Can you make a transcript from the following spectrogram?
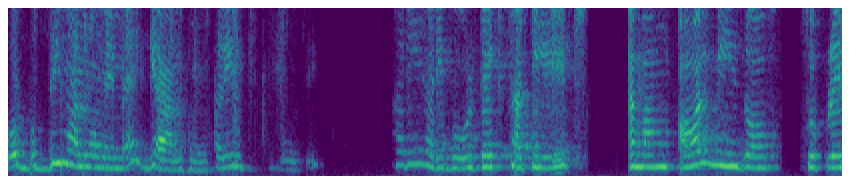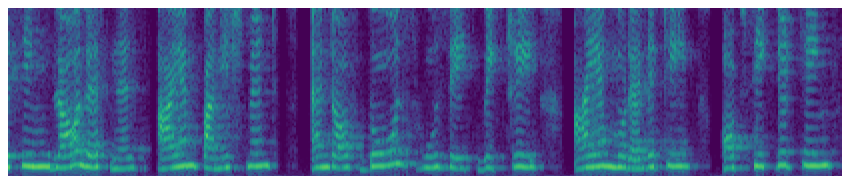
और बुद्धिमानों में मैं ज्ञान हूँ। हरी बोल जी। हरी हरी बोल text thirty eight among all means of suppressing lawlessness, I am punishment, and of those who seek victory, I am morality, of secret things,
